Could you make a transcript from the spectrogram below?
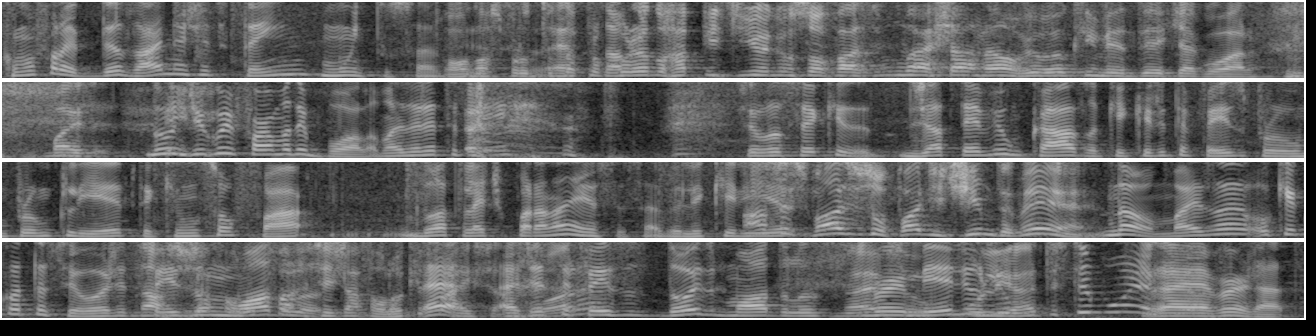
como eu falei, design a gente tem muito, sabe? Ó, o nosso produtor É tá só- procurando rapidinho ali um sofá assim, não vai achar não, viu? Eu que inventei aqui agora. Mas Não enfim, digo em forma de bola, mas a gente tem. Se você que já teve um caso aqui que a gente fez para um, pra um cliente aqui um sofá do Atlético Paranaense, sabe? Ele queria. Ah, vocês fazem sofá de time também? é? Não, mas ah, o que aconteceu? A gente Não, fez um que módulo. você já falou que É, faz. A gente fez os dois módulos Né? vermelhos. O um- Lian testemunha. aqui, É, ó. verdade.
